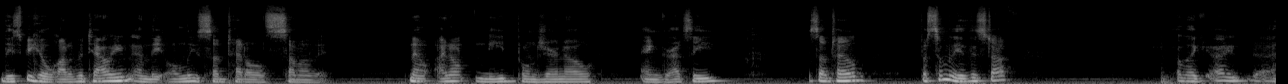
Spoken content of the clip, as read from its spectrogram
They speak a lot of Italian and they only subtitle some of it. Now, I don't need Buongiorno and Grazie subtitled, but some of the other stuff, like I, uh,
